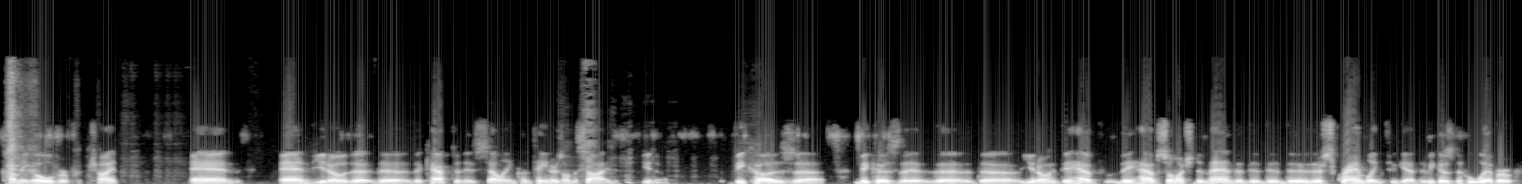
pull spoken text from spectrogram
coming over from china. And and you know the the the captain is selling containers on the side you know because uh, because the, the the you know they have they have so much demand that they're, they're, scrambling to get because the, whoever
